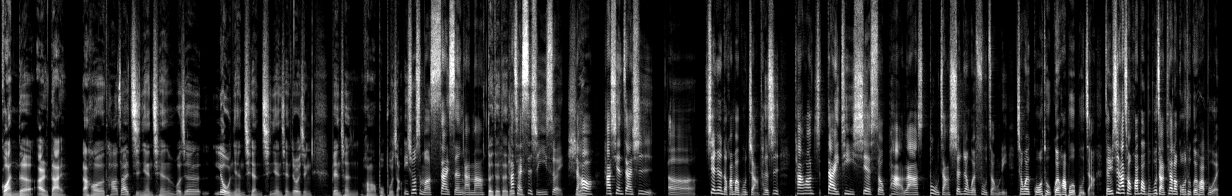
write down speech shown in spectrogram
官的二代。然后他在几年前，我记得六年前、七年前就已经变成环保部部长。你说什么塞森安吗？对对对，他才四十一岁，然后他现在是呃现任的环保部长，可是他方代替谢索帕拉部长升任为副总理，成为国土规划部部长，等于是他从环保部部长跳到国土规划部，哎，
